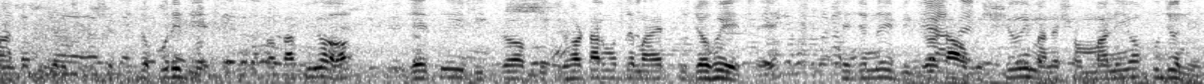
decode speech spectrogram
মাকে পুজো বিসর্জিত করে দিয়েছি। তথাপিও যেহেতু এই বিগ্রহ, বিগ্রহটার মধ্যে মায়ের পুজো হয়েছে, সেজন্য এই বিগ্রহটা অবশ্যই মানে সম্মানীয় পূজনীয়।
